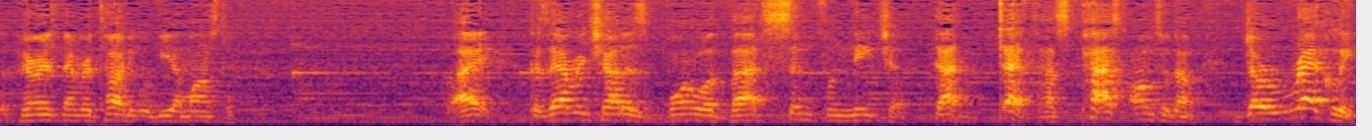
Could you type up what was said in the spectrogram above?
The parents never thought he would be a monster. Right? Because every child is born with that sinful nature. That death has passed on to them directly.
